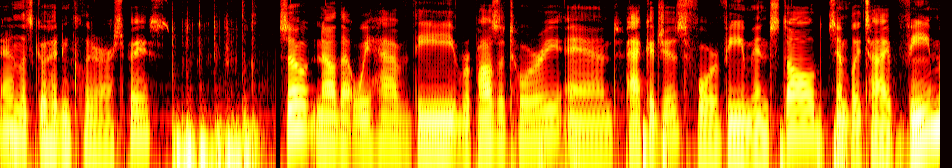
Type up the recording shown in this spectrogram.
And let's go ahead and clear our space. So now that we have the repository and packages for Veeam installed, simply type Veeam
